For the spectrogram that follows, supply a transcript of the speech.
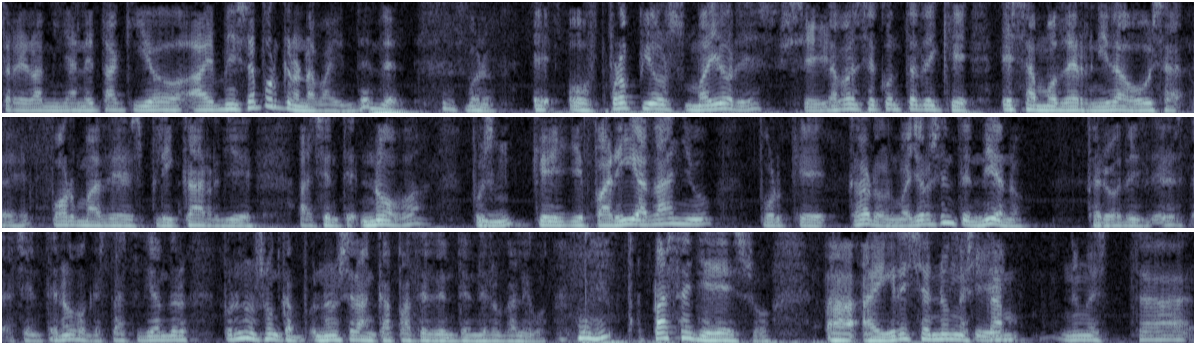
traer a miña neta aquí a mesa porque non a vai entender bueno, eh, os propios maiores sí. dábanse conta de que esa modernidade ou esa eh. forma de explicarlle a xente nova pois pues, mm. que lle faría daño porque, claro, os maiores entendían, ¿no? pero a xente nova que está estudiando pero non son non serán capaces de entender o galego. Uh -huh. Pásalle eso. A, a igrexa non sí. está non está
